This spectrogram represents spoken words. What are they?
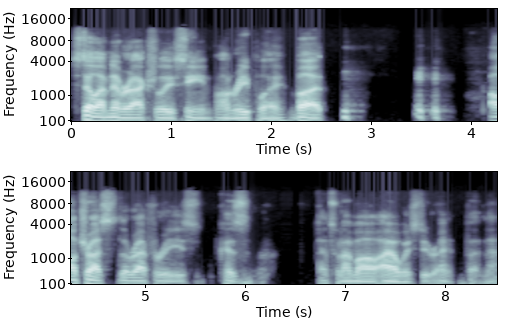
still I've never actually seen on replay, but I'll trust the referees because that's what I'm all I always do, right? But no,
